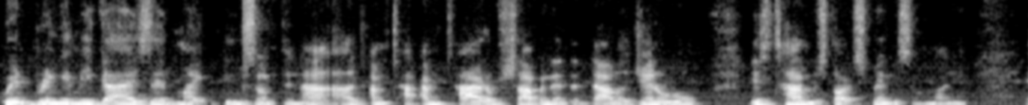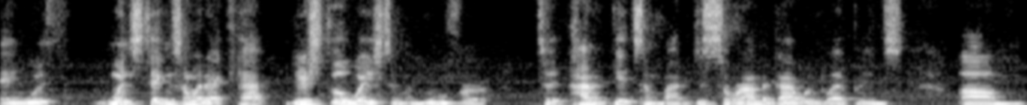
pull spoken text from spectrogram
Quit bringing me guys that might do something. I, I'm t- I'm tired of shopping at the Dollar General. It's time to start spending some money. And with Wentz taking some of that cap, there's still ways to maneuver to kind of get somebody. Just surround the guy with weapons. Um,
